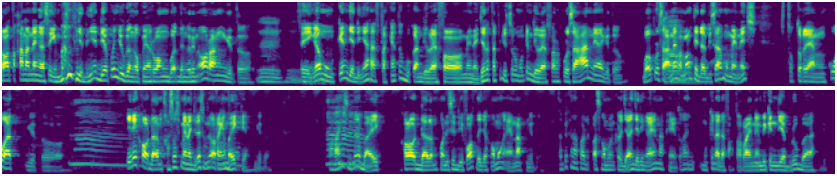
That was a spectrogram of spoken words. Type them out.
kalau tekanannya nggak seimbang jadinya dia pun juga nggak punya ruang buat dengerin orang gitu. Mm-hmm. sehingga mungkin jadinya refleksnya tuh bukan di level manajer tapi justru mungkin di level perusahaannya gitu. Bahwa perusahaannya oh. memang tidak bisa memanage struktur yang kuat gitu. Hmm. ini kalau dalam kasus manajernya sebenarnya orang yang baik ya gitu. Orangnya sebenarnya hmm. baik. Kalau dalam kondisi default diajak ngomong enak gitu. Tapi kenapa pas ngomongin kerjaan jadi nggak enak ya? Itu kan mungkin ada faktor lain yang bikin dia berubah gitu. hmm,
